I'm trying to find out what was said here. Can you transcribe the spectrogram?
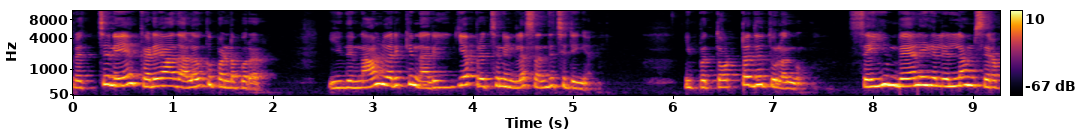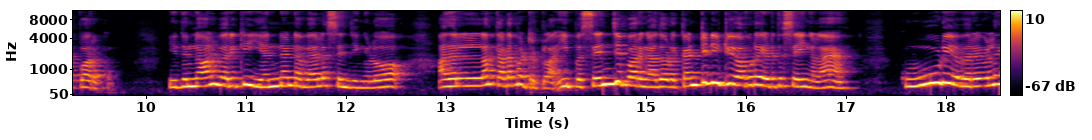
பிரச்சனையே கிடையாத அளவுக்கு பண்ண போகிறார் இது நாள் வரைக்கும் நிறைய பிரச்சனைகளை சந்திச்சிட்டிங்க. இப்போ தொட்டது துலங்கும். செய்யும் வேலைகள் எல்லாம் சிறப்பாக இருக்கும். இது நாள் வரைக்கும் என்னென்ன வேலை செஞ்சீங்களோ அதெல்லாம் தடைப்பட்டிருக்கலாம். இப்போ செஞ்சு பாருங்கள் அதோட கண்டினியூட்டிவாக கூட எடுத்து செய்யுங்களேன். கூடிய விரைவில்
